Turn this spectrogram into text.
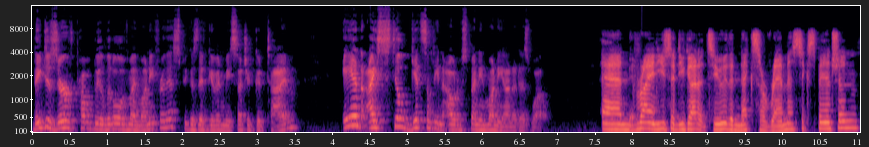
they deserve probably a little of my money for this because they've given me such a good time, and I still get something out of spending money on it as well. And Ryan, you said you got it too, the Naxxramas expansion.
